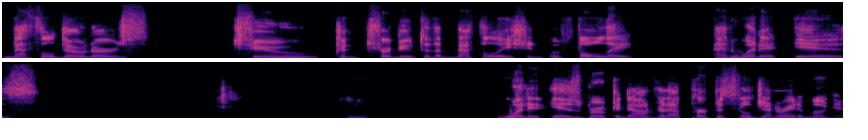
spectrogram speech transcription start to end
methyl donors to contribute to the methylation of folate. And when it is, when it is broken down for that purpose, it'll generate ammonia.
